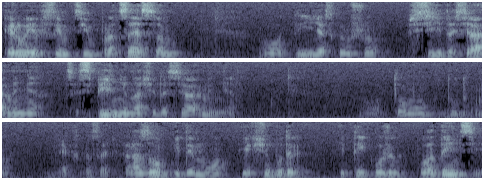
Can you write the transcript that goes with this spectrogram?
керує всім цим процесом. От, і я скажу, що всі досягнення це спільні наші досягнення. От, тому тут воно, як сказати, разом ідемо. Якщо буде йти кожен поодинці,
